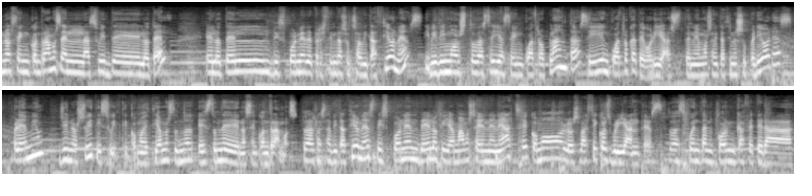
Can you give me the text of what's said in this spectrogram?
Nos encontramos en la suite del hotel. El hotel dispone de 308 habitaciones. Dividimos todas ellas en cuatro plantas y en cuatro categorías. Tenemos habitaciones superiores, premium, junior suite y suite, que como decíamos es donde nos encontramos. Todas las habitaciones disponen de lo que llamamos en NH como los básicos brillantes. Todas cuentan con cafetera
